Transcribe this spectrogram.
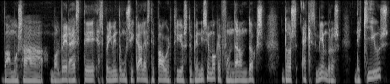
Vamos a volver a este experimento musical, a este power trio estupendísimo que fundaron dos, dos ex miembros de Kius,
